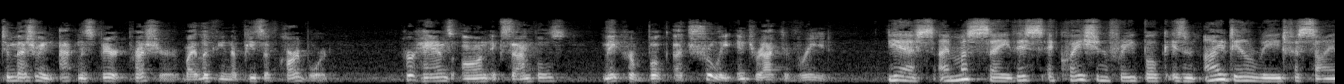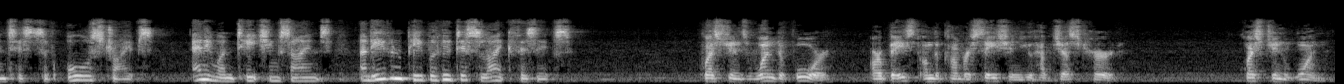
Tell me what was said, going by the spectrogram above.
to measuring atmospheric pressure by lifting a piece of cardboard, her hands-on examples make her book a truly interactive read. Yes, I must say this equation-free book is an ideal read for scientists of all stripes anyone teaching science, and even people who dislike physics. Questions 1 to 4 are based on the conversation you have just heard. Question 1.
